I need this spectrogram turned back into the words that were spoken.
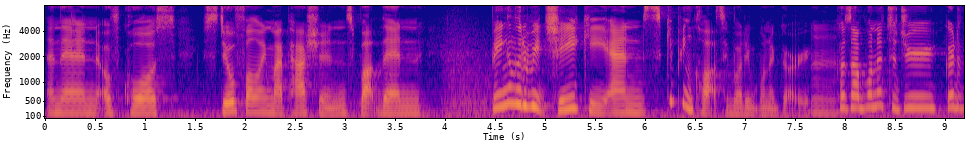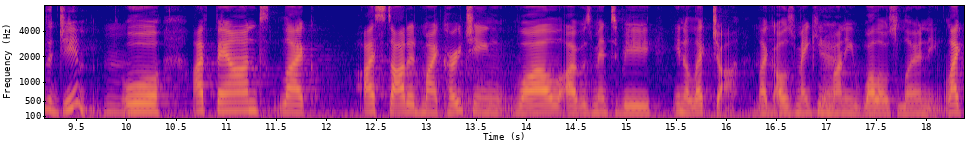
And then, of course, still following my passions, but then being a little bit cheeky and skipping class if I didn't want to go mm. because I wanted to do go to the gym. Mm. Or I found like I started my coaching while I was meant to be in a lecture. Like mm. I was making Yeah. money while I was learning. Like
